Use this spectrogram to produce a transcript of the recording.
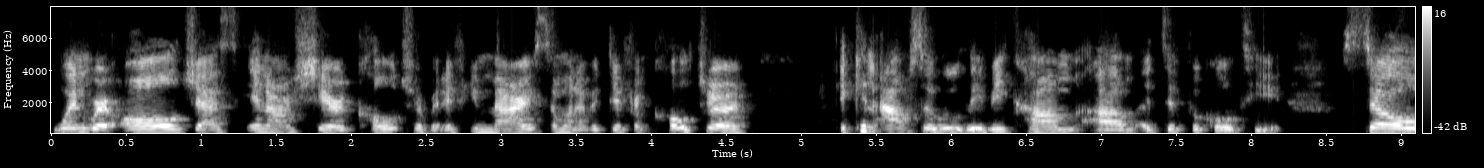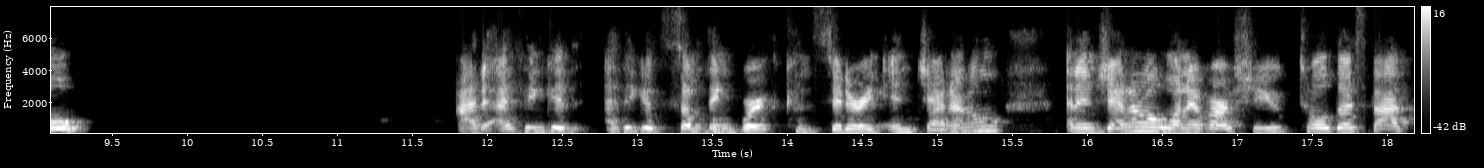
when we're all just in our shared culture. But if you marry someone of a different culture, it can absolutely become um, a difficulty. So I, I think it I think it's something worth considering in general. And in general, one of our shuyukh told us that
